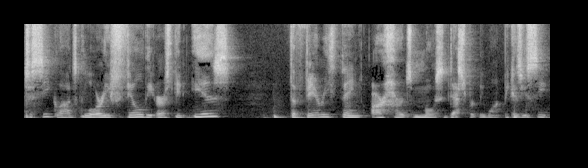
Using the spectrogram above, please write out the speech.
to see God's glory fill the earth, it is the very thing our hearts most desperately want. Because you see,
